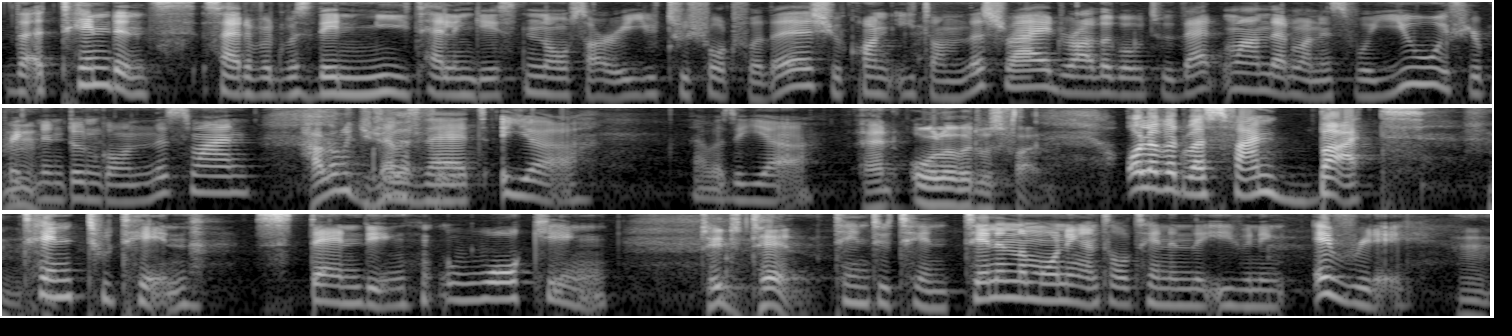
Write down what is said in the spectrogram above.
the attendance side of it was then me telling guests, no, sorry, you're too short for this. You can't eat on this ride. Rather go to that one. That one is for you. If you're mm. pregnant, don't go on this one. How long did you That do was that, for? that. Yeah. That was a year. And all of it was fun. All of it was fun, but hmm. 10 to 10, standing, walking, 10 to 10. 10 to 10, 10 in the morning until 10 in the evening, every day. Hmm.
